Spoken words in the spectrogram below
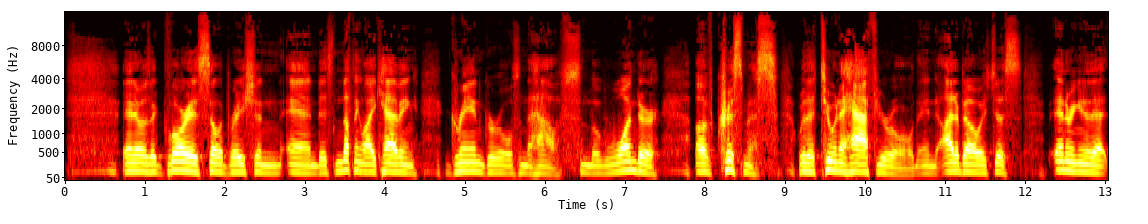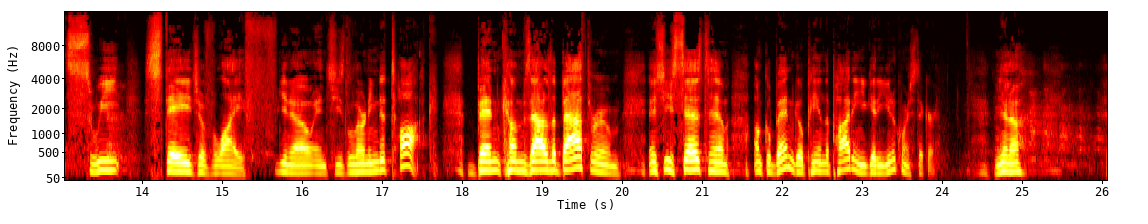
And it was a glorious celebration. And it's nothing like having grand girls in the house and the wonder of Christmas with a two and a half year old. And Idabel was just entering into that sweet stage of life, you know, and she's learning to talk. Ben comes out of the bathroom and she says to him, Uncle Ben, go pee in the potty and you get a unicorn sticker, you know?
